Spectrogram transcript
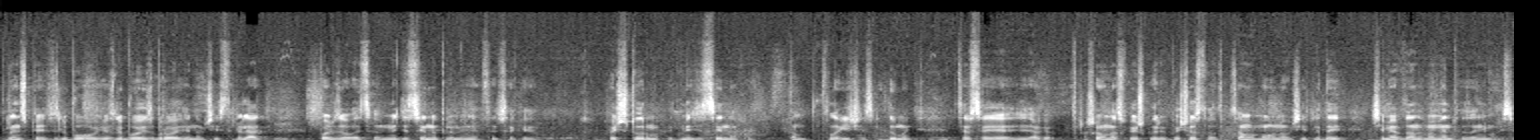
в принципі, з любого, з любої зброї навчитися стріляти, пользуватися, медицину приміняти, всякі, хоч штурми, хоч медицина, хоч там логічно думати. Це все я, пройшов на своїй шкурі почувствував, так само можу навчити людей, чим я в даний момент і займаюся.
